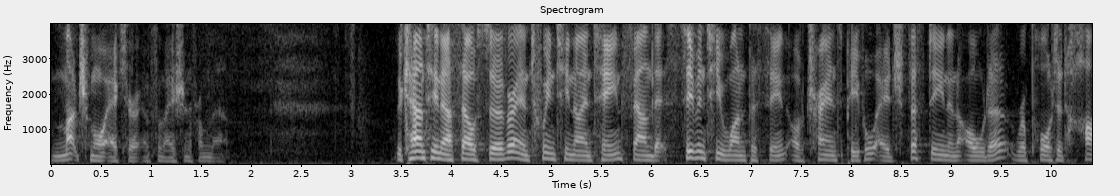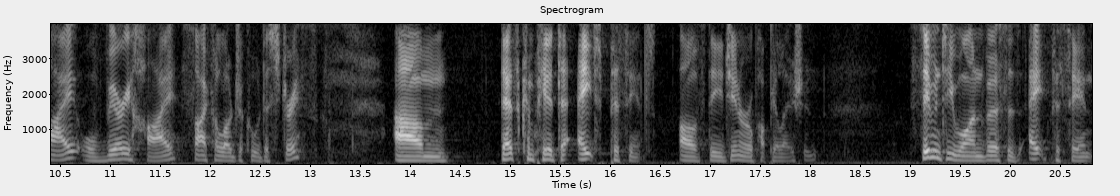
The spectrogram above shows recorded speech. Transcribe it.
much more accurate information from that. The Counting Ourselves survey in 2019 found that 71% of trans people aged 15 and older reported high or very high psychological distress. Um, that's compared to 8% of the general population. 71 versus 8%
